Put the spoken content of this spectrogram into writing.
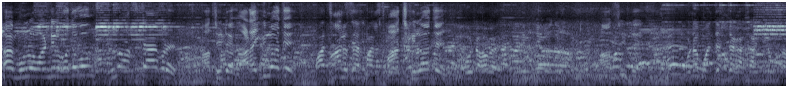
হ্যাঁ মূল্য বান্ডিল কত গো আশি টাকা করে আশি টাকা আড়াই কিলো আছে? পাঁচ কিলো স্যার পাঁচ পাঁচ কিলো আছে? ওটা হবে। আশি টাকা ওটা পঞ্চাশ টাকা চার কিলো মতো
